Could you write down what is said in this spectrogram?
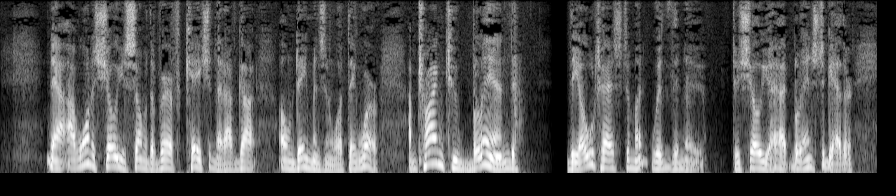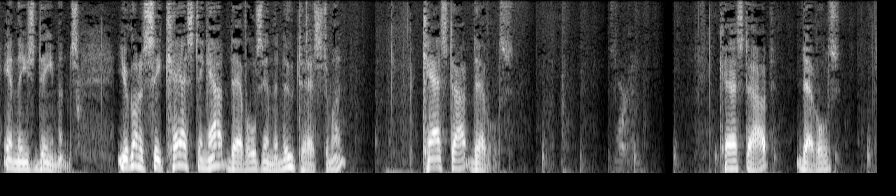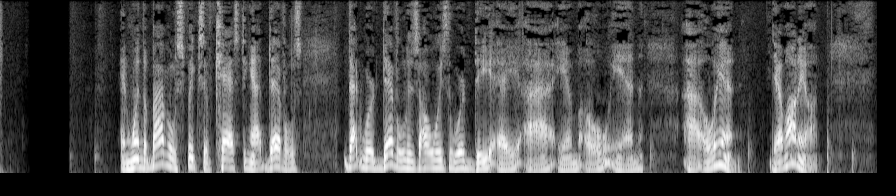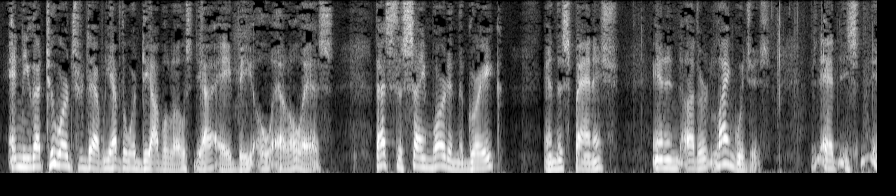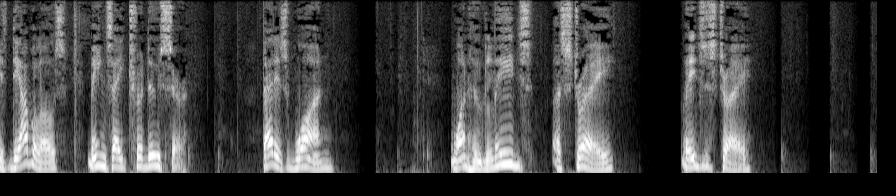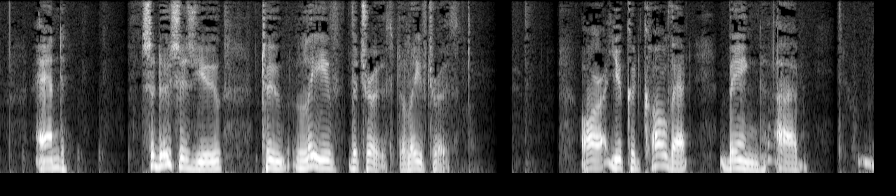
Now, I want to show you some of the verification that I've got on demons and what they were. I'm trying to blend the Old Testament with the New to show you how it blends together in these demons. You're going to see casting out devils in the New Testament. Cast out devils. It's working. Cast out devils. And when the Bible speaks of casting out devils, that word devil is always the word D A I M O N I O N. Daimonion. And you got two words for devil. You have the word diabolos, D I A B O L O S. That's the same word in the Greek, in the Spanish, and in other languages. It's, it's, diabolos means a traducer. That is one, one who leads astray, leads astray, and seduces you to leave the truth, to leave truth. Or you could call that being uh,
